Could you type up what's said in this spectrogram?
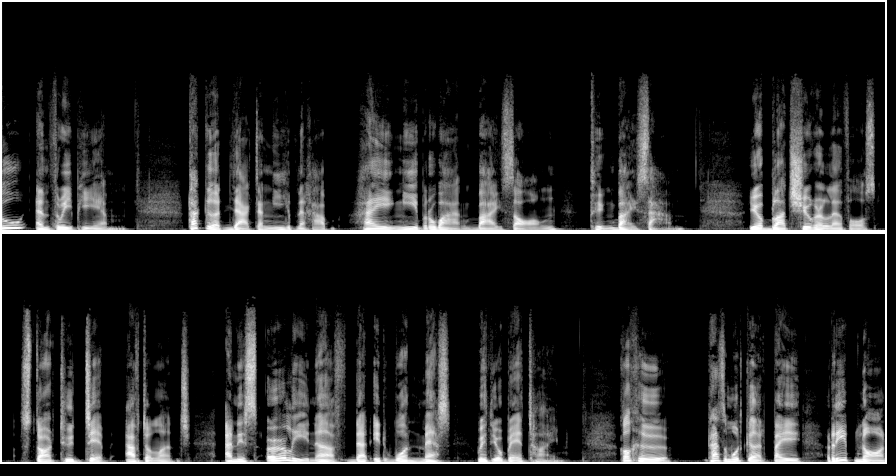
2 and 3 p.m. ถ้าเกิดอยากจะงีบนะครับ ให้งีบระหว่างบ่ายสองถึงบ่ายสาม your blood sugar levels start to dip after lunch and it's early enough that it won't mess with your bedtime ก็คือถ้าสมมติเกิดไปรีบนอน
